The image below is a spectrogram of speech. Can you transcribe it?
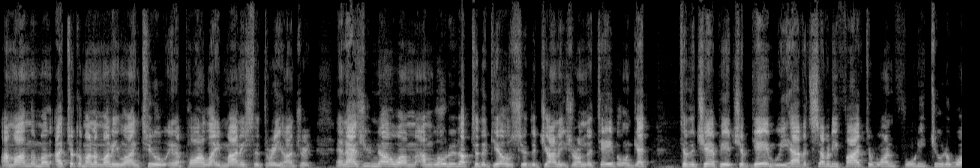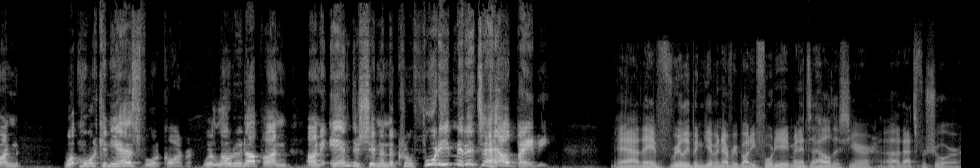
I'm on the. I took them on a money line too in a parlay minus the three hundred. And as you know, I'm I'm loaded up to the gills. Should the Johnnies run the table and get to the championship game, we have it 75 to one, 42 to one. What more can you ask for, Carver? We're loaded up on on Anderson and the crew. 40 minutes of hell, baby. Yeah, they've really been giving everybody 48 minutes of hell this year. Uh, that's for sure.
